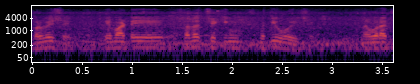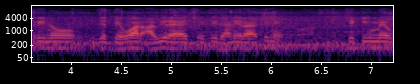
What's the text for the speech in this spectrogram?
પ્રવેશે તે માટે સતત ચેકિંગ થતી હોય છે. નવરાત્રિનો જે તહેવાર આવી રહ્યા છે તે ધ્યાને રાખીને ચેકિંગમાં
